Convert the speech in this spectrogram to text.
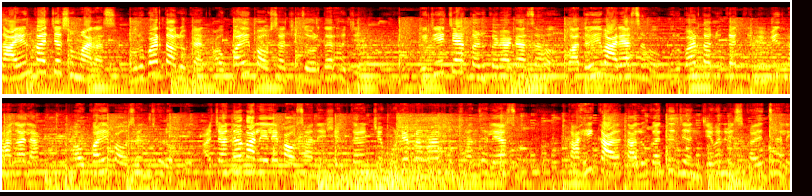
सायंकाळच्या सुमारास मुरबाड तालुक्यात अवकाळी पावसाची जोरदार हजेरी. विजेच्या कडकडाटासह वादळी वाऱ्यासह मुरबाड तालुक्यातील विविध भागाला अवकाळी पावसाने झोडपले. अचानक आलेल्या पावसाने शेतकऱ्यांचे मोठ्या प्रमाणात नुकसान झाले असून काही काळ तालुक्यातील जनजीवन विस्कळीत झाले.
